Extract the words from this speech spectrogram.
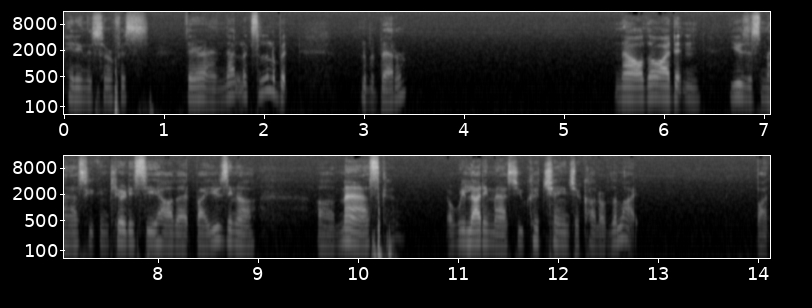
hitting the surface there and that looks a little bit a little bit better now although I didn't use this mask you can clearly see how that by using a, a mask a relighting mask you could change the color of the light but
